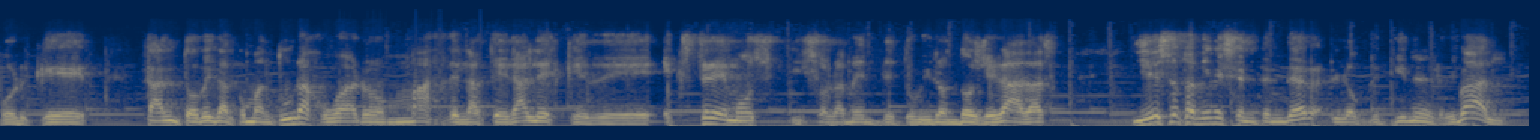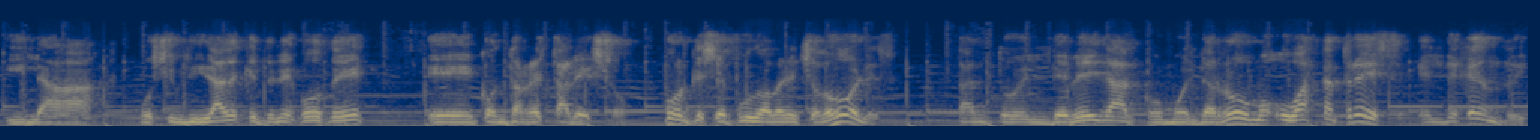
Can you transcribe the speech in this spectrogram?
porque tanto Vega como Antuna jugaron más de laterales que de extremos y solamente tuvieron dos llegadas. Y eso también es entender lo que tiene el rival y las posibilidades que tenés vos de eh, contrarrestar eso, porque se pudo haber hecho dos goles, tanto el de Vega como el de Romo, o hasta tres, el de Henry.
